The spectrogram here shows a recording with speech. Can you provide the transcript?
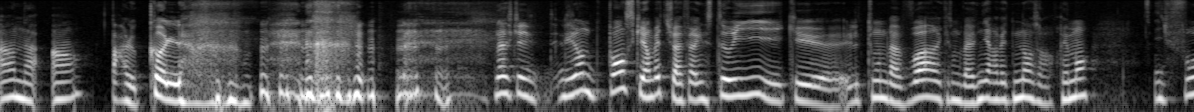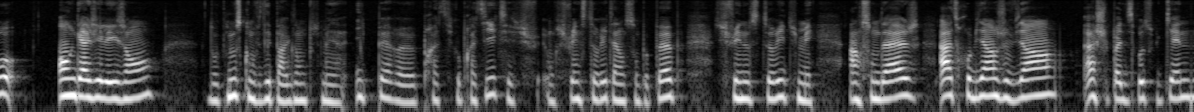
un à un par le col. parce que les gens pensent qu'en fait tu vas faire une story et que euh, tout le monde va voir et que tout le monde va venir. En fait, non, genre vraiment, il faut engager les gens. Donc nous, ce qu'on faisait par exemple de manière hyper euh, pratico-pratique, c'est tu fais, fais une story, tu annonces ton pop-up, tu fais une autre story, tu mets un sondage, ah trop bien, je viens, ah je suis pas dispo ce week-end,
